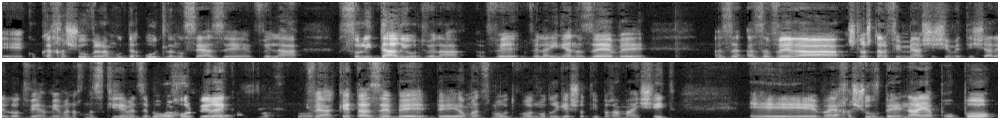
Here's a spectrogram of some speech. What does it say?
אה, כל כך חשוב למודעות לנושא הזה ולסולידריות ול, ו, ולעניין הזה, ואז אז אברה 3,169 לילות וימים, אנחנו מזכירים את זה פה בכל פרק, והקטע הזה ב, ביום העצמאות מאוד מאוד ריגש אותי ברמה האישית, אה, והיה חשוב בעיניי, אפרופו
